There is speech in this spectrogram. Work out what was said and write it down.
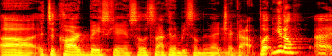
Uh, it's a card-based game, so it's not going to be something I check out. But you know, uh,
